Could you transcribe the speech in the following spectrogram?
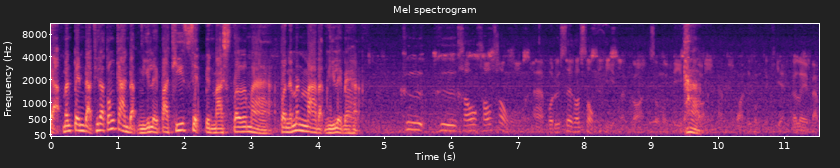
อะมันเป็นแบบที่เราต้องการแบบนี้เลยป่ะที่เสร็จเป็นมาสเตอร์มา ตอนนั้นมันมาแบบนี้เลยไหมฮะ คือคือเขาเขาส่งอ่าโปรดิวเซอร์เขาส่งบีทมาก่อนส่งดนตรีครัมาบก่อนครับก่อนที่ผมจะเขียนก็เลยแบบ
